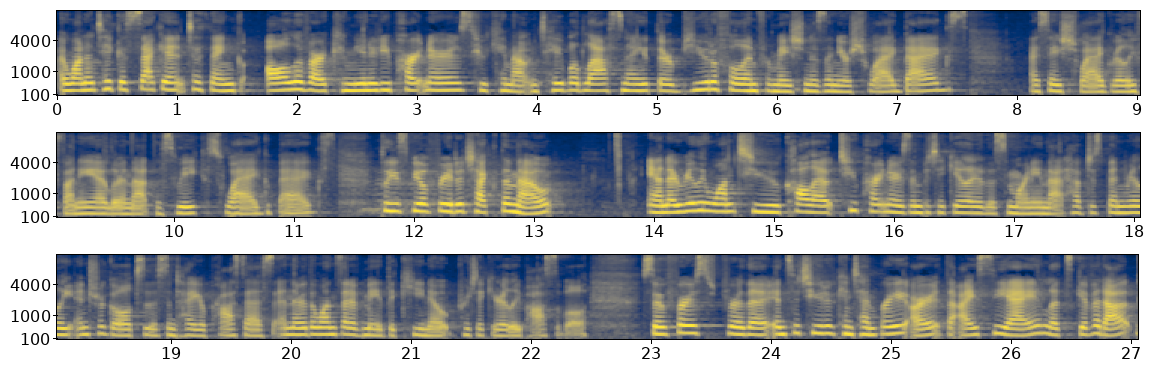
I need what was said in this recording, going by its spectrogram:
I want to take a second to thank all of our community partners who came out and tabled last night. Their beautiful information is in your swag bags. I say swag really funny. I learned that this week, swag bags. Please feel free to check them out. And I really want to call out two partners in particular this morning that have just been really integral to this entire process, and they're the ones that have made the keynote particularly possible. So first, for the Institute of Contemporary Art, the ICA, let's give it up.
